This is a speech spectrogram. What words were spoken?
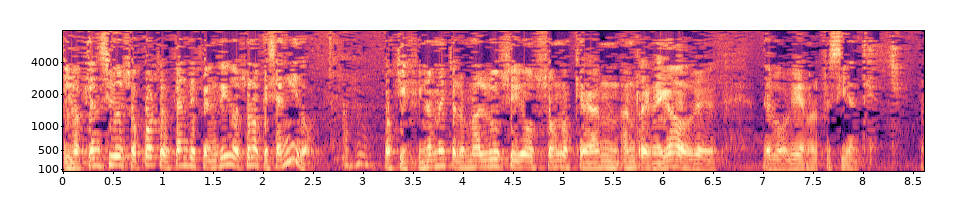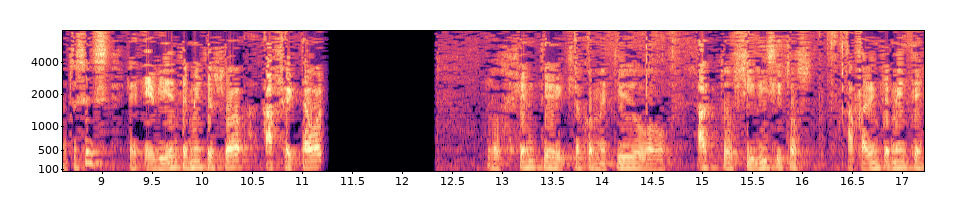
Y los que han sido soporte, los que han defendido son los que se han ido. Los que finalmente los más lúcidos son los que han, renegado del gobierno del presidente. Entonces, e, evidentemente eso ha afectado a la gente que ha cometido actos ilícitos aparentemente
